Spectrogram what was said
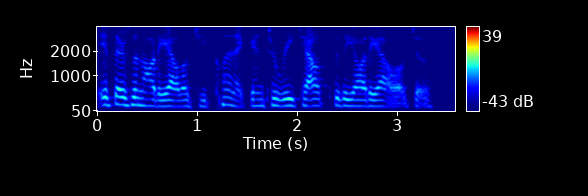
if there's an audiology clinic and to reach out to the audiologist.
